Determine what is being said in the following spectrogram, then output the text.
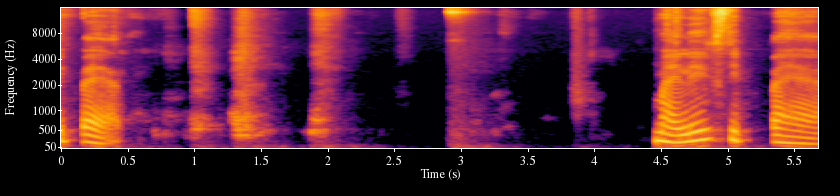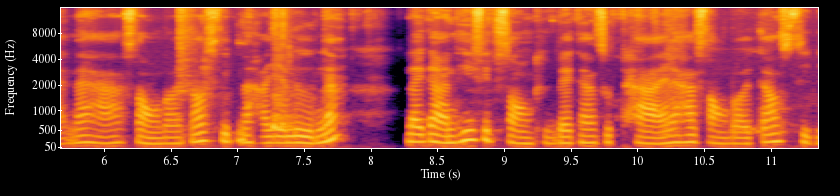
สิบแปดหมายเลขสิบแปดนะคะสองร้อยเก้าสิบนะคะ อย่าลืมนะ รายการที่สิบสองถึงรายการสุดท้ายนะคะสองร้อยเก้าสิบ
